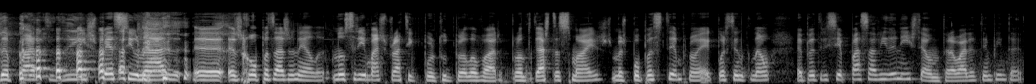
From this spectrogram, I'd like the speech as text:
da parte de inspecionar eh, as roupas à janela. Não seria mais prático pôr tudo para lavar? Pronto, gasta-se mais, mas poupa-se tempo, não é? É que parecendo que não, a Patrícia passa a vida nisto, é um trabalho a tempo inteiro.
